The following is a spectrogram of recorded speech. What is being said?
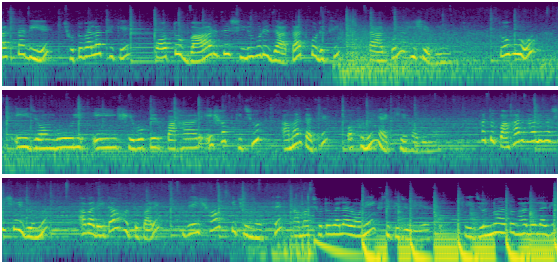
রাস্তা দিয়ে ছোটবেলা থেকে কতবার যে শিলিগুড়ি যাতায়াত করেছি, তার কোনো হিসেব নেই। তবুও এই জঙ্গল, এই সেবকের পাহাড়, এসব কিছু আমার কাছে কখনোই একঘেয়ে হবে না। হয়তো পাহাড় ভালোবাসি সেই জন্য, আবার এটাও হতে পারে যে সব কিছুর মধ্যে আমার ছোটবেলার অনেক স্মৃতি জড়িয়ে আছে। সেই জন্য এত ভালো লাগে।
